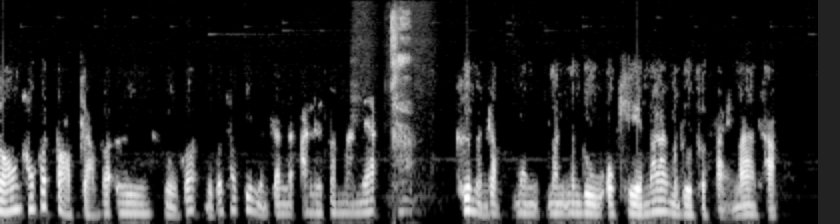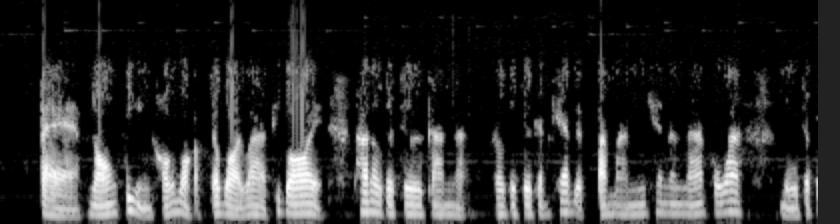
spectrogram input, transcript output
น้องเขาก็ตอบกลับว่าเออหนูก็หนูก็ชอบพี่เหมือนกันนะอะไรประมาณเนี้ยครับคือเหมือนกับมันมันมันดูโอเคมากมันดูสดใสมากครับ แต่น้องผู้หญิงเขาก็บอกกับเจ้าบอยว่าพี่บอย ถ้าเราจะเจอกันน่ะ เราจะเจอกันแค่แบบประมาณนี้แค่นั้นนะ เพราะว่าหนูจะไป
